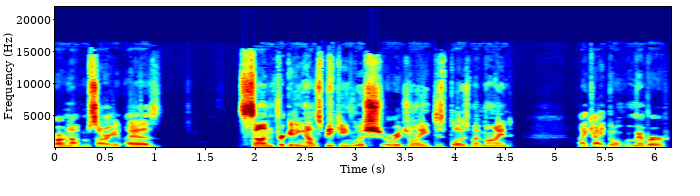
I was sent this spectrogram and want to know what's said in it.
or not. I'm sorry, as Sun forgetting how to speak English originally just blows my mind. Like I don't remember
